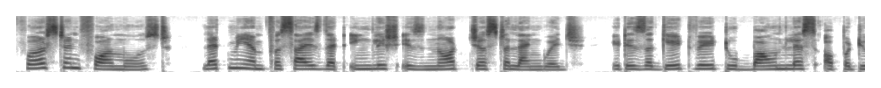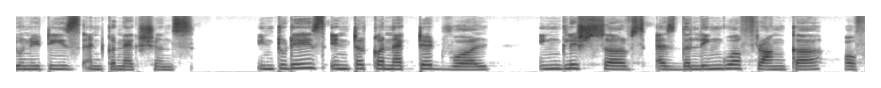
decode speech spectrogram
First and foremost, let me emphasize that English is not just a language, it is a gateway to boundless opportunities and connections. In today's interconnected world, English serves as the lingua franca of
